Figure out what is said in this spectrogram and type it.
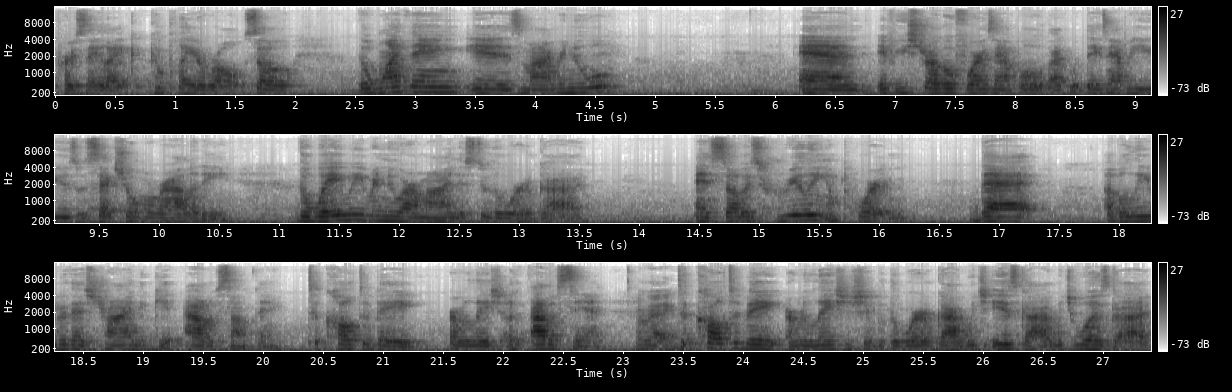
per se like can play a role. So the one thing is mind renewal. And if you struggle, for example, like with the example you use with sexual morality, the way we renew our mind is through the Word of God. And so it's really important that a believer that's trying to get out of something, to cultivate a relation out of sin, Right. to cultivate a relationship with the Word of God, which is God, which was God,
